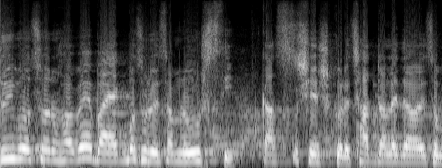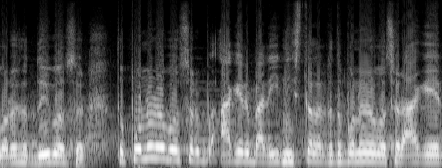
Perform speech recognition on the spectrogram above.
দুই বছর হবে বা এক বছর হয়েছে আমরা উঠছি, কাজ শেষ করে, ছাদ ডালাই দেওয়া হয়েছে বড় দুই বছর। তো পনেরো বছর আগের বাড়ি, নিচতলাটা তো পনেরো বছর আগের,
